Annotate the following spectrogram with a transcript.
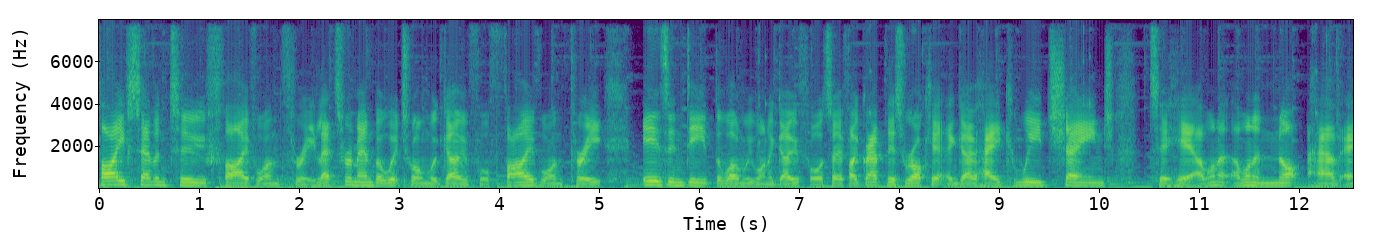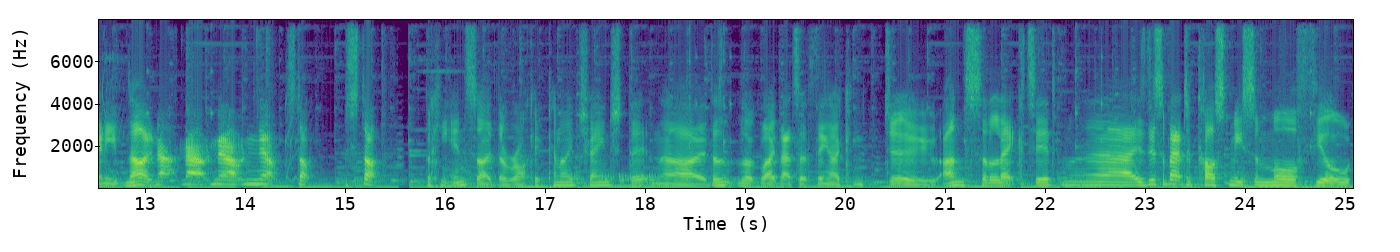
572513. Let's remember which one we're going for. 513 is indeed the one we want to go for. So if I grab this rocket and go, hey, can we change to here? I want to I want to not have any No, no, no, no, no. Stop. Stop. Looking inside the rocket, can I change it? No, it doesn't look like that's a thing I can do. Unselected. Uh, is this about to cost me some more fuel?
